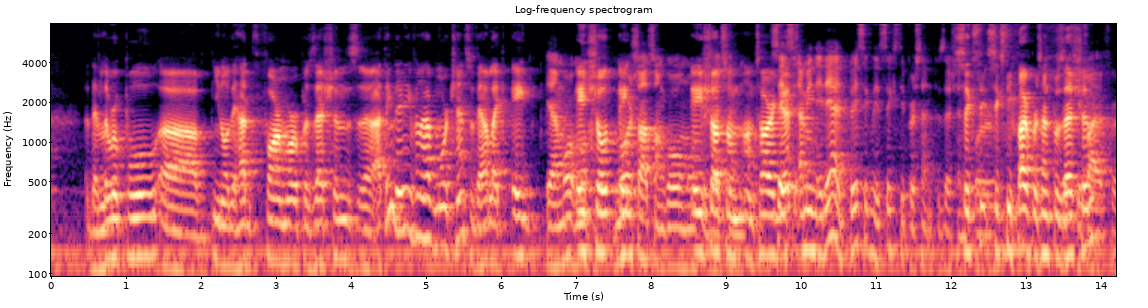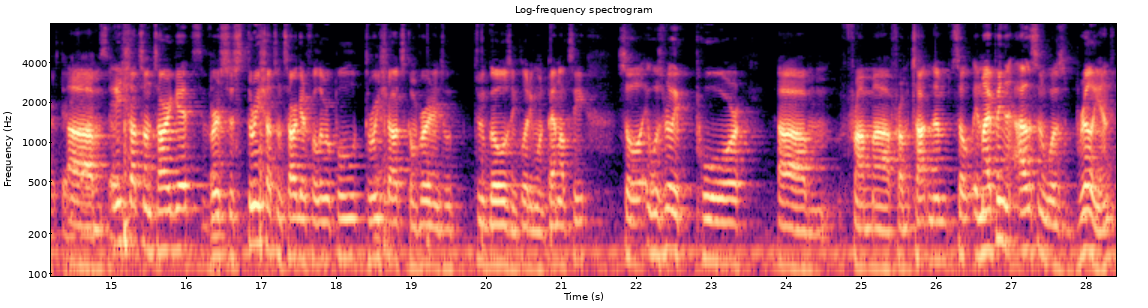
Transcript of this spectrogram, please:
than Liverpool. Uh, you know, they had far more possessions. Uh, I think they even have more chances. They had like eight, Yeah, more Eight more, shot- more eight- shots on goal, more eight shots on, on target. Six, I mean, they had basically sixty percent possession. 60, for- 65% possession. 65 for um, so- Eight shots on target versus three shots on target for Liverpool. Three shots converted into two goals, including one penalty. So it was really poor um, from uh, from Tottenham. So in my opinion, Alisson was brilliant,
